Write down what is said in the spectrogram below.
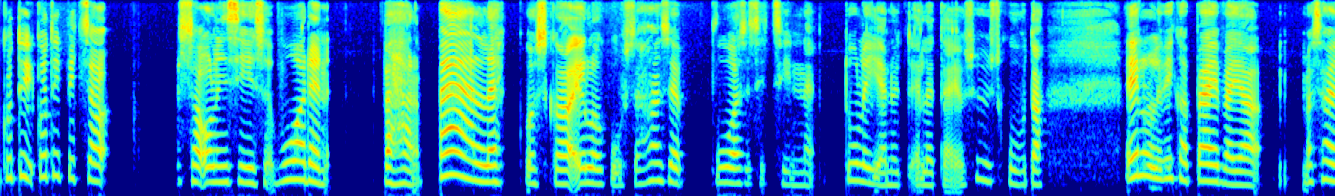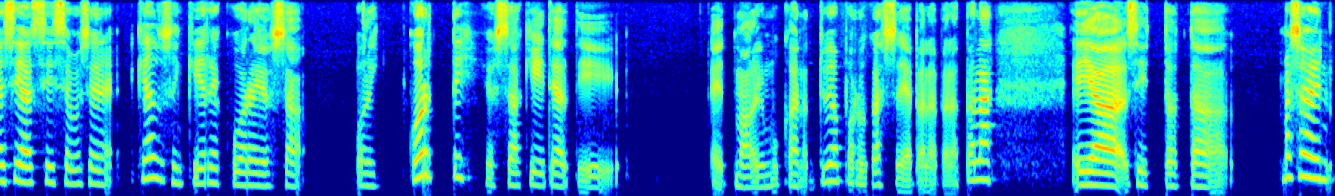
koti, kotipizzassa olin siis vuoden vähän päälle, koska elokuussahan se vuosi sitten sinne tuli ja nyt eletään jo syyskuuta. Eilen oli vika päivä ja mä sain sieltä siis semmoisen keltaisen kirjekuoren, jossa oli kortti, jossa kiiteltiin, että mä olin mukana työporukassa ja pälä pälä pälä. Ja sit tota, mä sain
